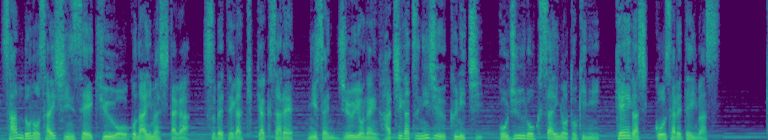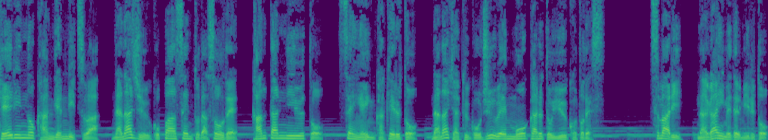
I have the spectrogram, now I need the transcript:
3度の再審請求を行いましたが、すべてが棄却され、2014年8月29日、56歳の時に、刑が執行されています。競輪の還元率は75%だそうで、簡単に言うと、1000円かけると750円儲かるということです。つまり、長い目で見ると、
